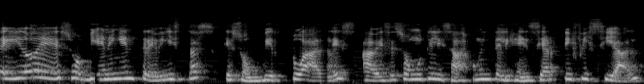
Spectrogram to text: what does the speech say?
Seguido de eso vienen entrevistas que son virtuales, a veces son utilizadas con inteligencia artificial,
